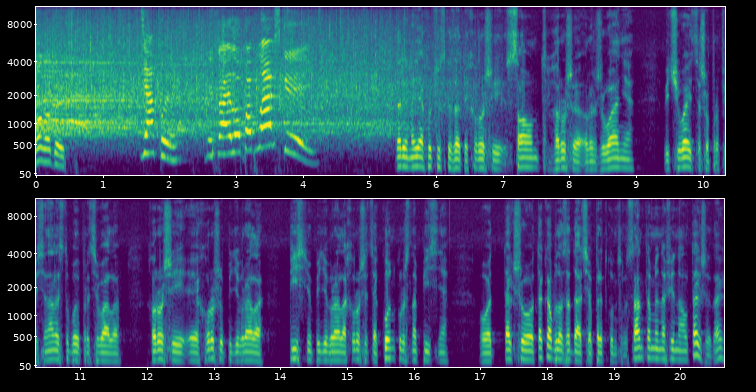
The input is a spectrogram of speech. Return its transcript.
Молодець. Дякую. Михайло Павлавський. Дарина, я хочу сказати, хороший саунд, хороше аранжування. Відчувається, що професіонали з тобою працювали. Хороші, е, хорошу підібрала пісню, підібрала, хороша ця конкурсна пісня. От, так що така була задача перед конкурсантами на фінал, так же, так?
